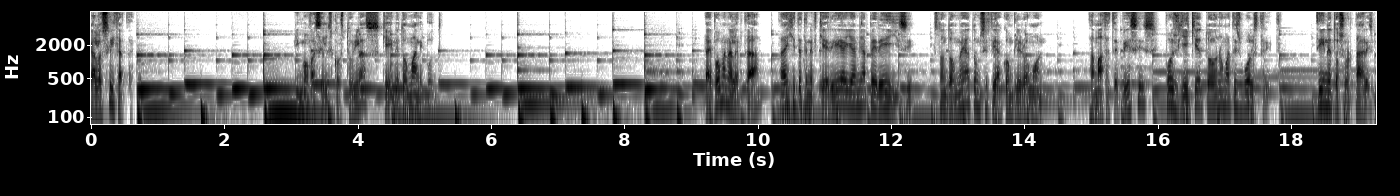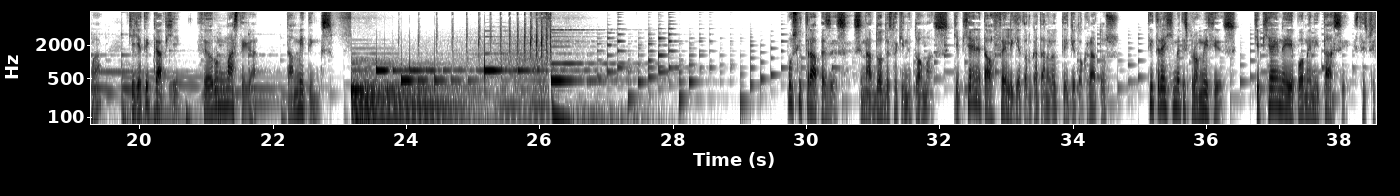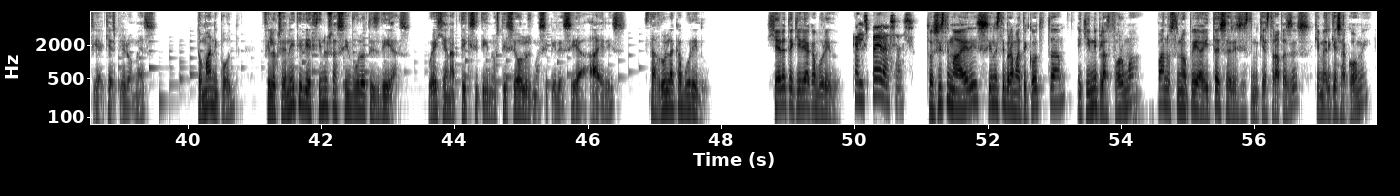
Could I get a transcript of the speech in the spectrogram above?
Καλώς ήλθατε. Είμαι ο Βασίλης Κοστούλας και είναι το MoneyPod. Τα επόμενα λεπτά θα έχετε την ευκαιρία για μια περιήγηση στον τομέα των ψηφιακών πληρωμών. Θα μάθετε επίσης πώς βγήκε το όνομα της Wall Street, τι είναι το σορτάρισμα και γιατί κάποιοι θεωρούν μάστιγα τα meetings. Πώς οι τράπεζες συναντώνται στο κινητό μας και ποια είναι τα ωφέλη για τον καταναλωτή και το κράτος, τι τρέχει με τις προμήθειες και ποια είναι η επόμενη τάση στις ψηφιακές πληρωμές, το MoneyPod φιλοξενεί τη διευθύνουσα σύμβουλο της Δίας, που έχει αναπτύξει τη γνωστή σε όλους μας υπηρεσία Iris, Σταυρούλα Καμπουρίδου. Χαίρετε, κυρία Καμπουρίδου. Καλησπέρα σας. Το σύστημα Iris είναι στην πραγματικότητα η κοινή πλατφόρμα πάνω στην οποία οι τέσσερις συστημικές τράπεζες και μερικές ακόμη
